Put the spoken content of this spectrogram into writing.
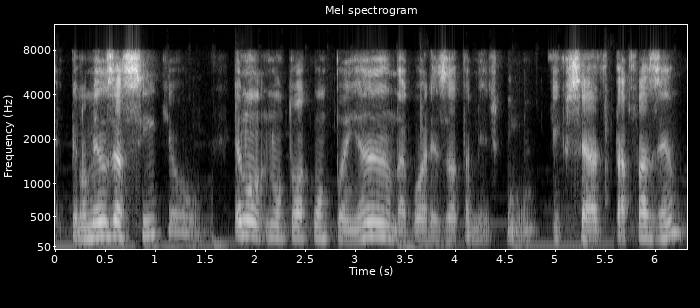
é pelo menos assim que eu. Eu não estou acompanhando agora exatamente o que, que o SEAD está fazendo,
